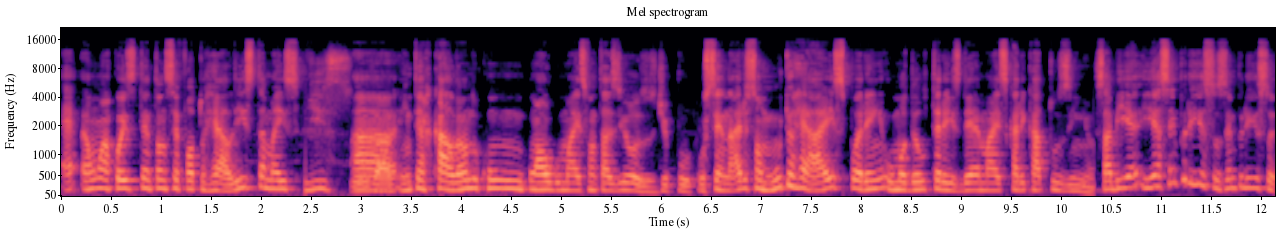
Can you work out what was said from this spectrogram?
é, é uma coisa tentando ser fotorrealista, mas Isso, exato. intercalando com, com algo mais fantasioso. Tipo, os cenários são muito reais, porém o modelo 3D é mais caricatuzinho, sabe? E é, e é sempre isso, sempre isso.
